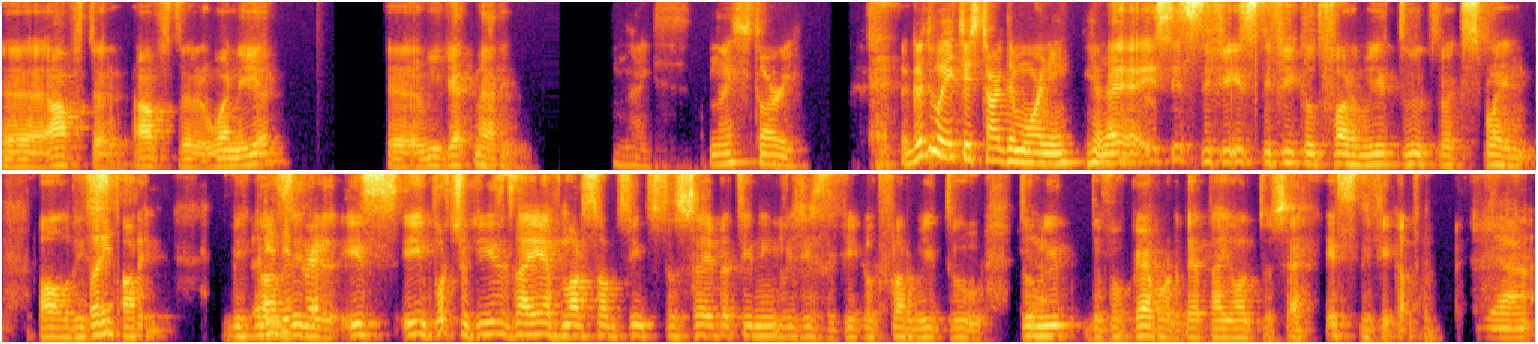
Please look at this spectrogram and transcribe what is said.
after after one year uh, we get married nice Nice story. A good way to start the morning. You know, it's, it's, it's difficult for me to, to explain all this story, because in, is, in Portuguese I have more some things to say, but in English it's difficult for me to to yeah. meet the vocabulary that I want to say. It's difficult. Yeah,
